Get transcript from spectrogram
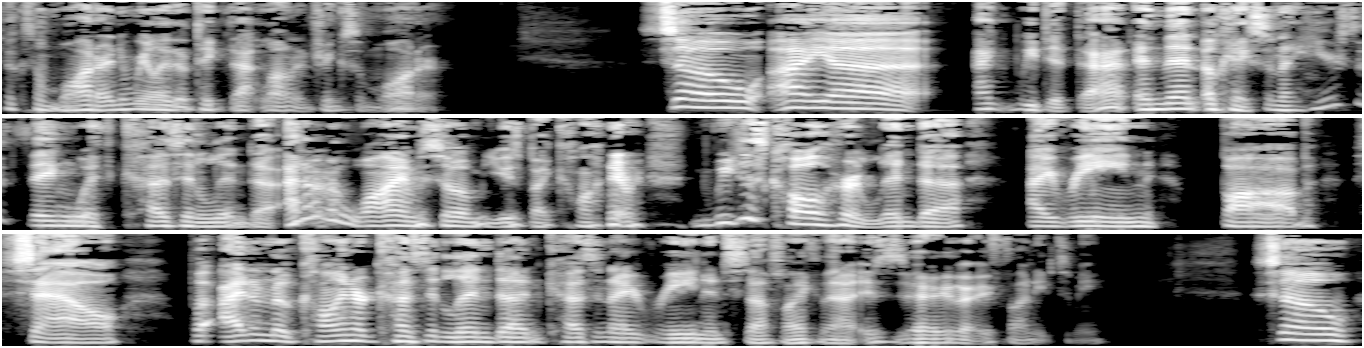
Took some water. I didn't realize it'd take that long to drink some water. So I, uh, I, we did that. And then, okay, so now here's the thing with cousin Linda. I don't know why I'm so amused by calling her. We just call her Linda, Irene, Bob, Sal, but I don't know, calling her cousin Linda and cousin Irene and stuff like that is very, very funny to me. So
